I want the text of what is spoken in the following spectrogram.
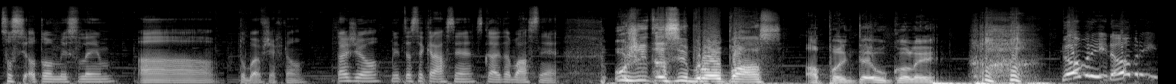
co si o tom myslím a to bude všechno. Takže jo, mějte se krásně, skladajte básně. Užijte si Brawl Pass a plňte úkoly. dobrý, dobrý,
